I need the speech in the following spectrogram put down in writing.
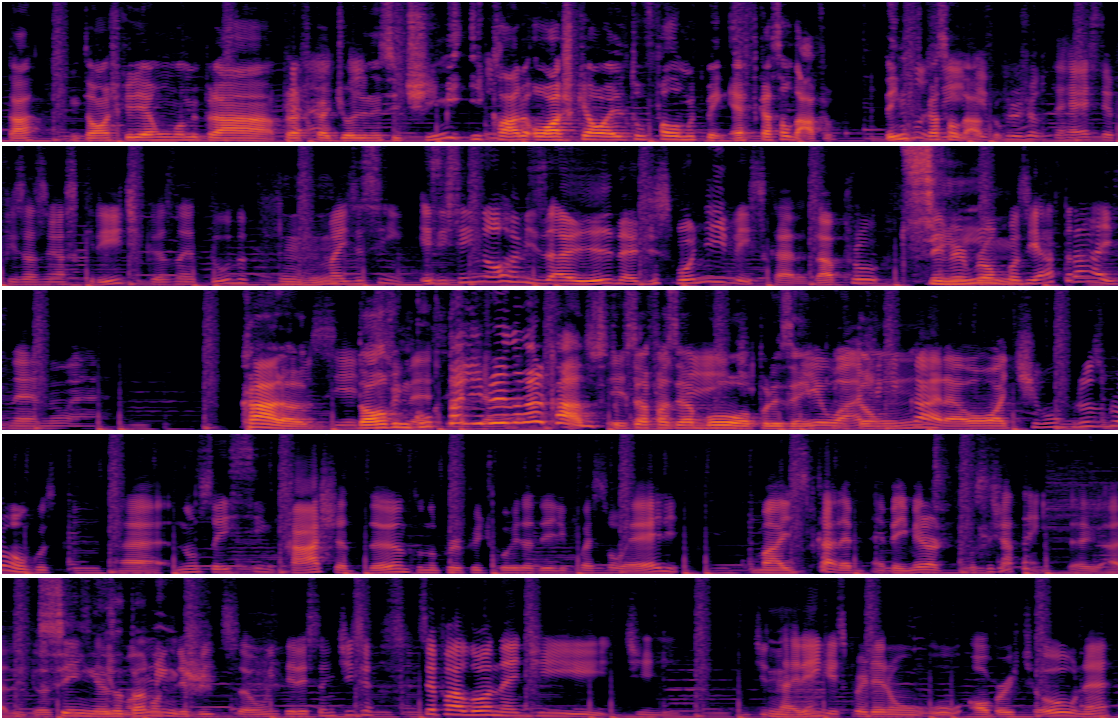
tá? Então acho que ele é um nome pra, pra ficar de olho nesse time. E claro, eu acho que a tu falou muito bem, é ficar saudável. Tem que ficar Inclusive, saudável. pro jogo terrestre eu fiz as minhas críticas, né, tudo. Uhum. Mas assim, existem nomes aí, né, disponíveis, cara. Dá pro Sim. Denver Broncos ir atrás, né? Não é. Cara, Dalvin Cook tá livre aí no mercado, se tu quiser fazer a boa, por exemplo. Eu então, acho que, cara, ótimo pros Broncos. É, não sei se encaixa tanto no perfil de corrida dele com o SOL, mas, cara, é, é bem melhor do que você já tem, tá ligado? Então, assim, Sim, exatamente. Uma contribuição interessantíssima. Você falou, né, de, de, de Uhum. Tyrande, eles perderam o Albert O, né?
